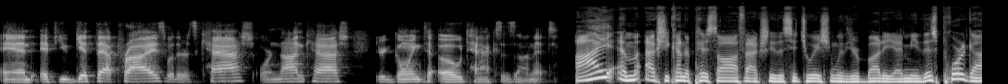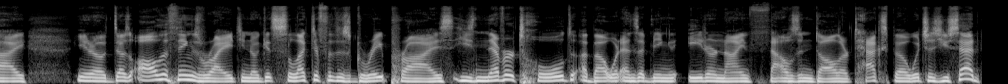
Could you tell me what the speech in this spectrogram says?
And if you get that prize, whether it's cash or non cash, you're going to owe taxes on it. I am actually kind of pissed off, actually, the situation with your buddy. I mean, this poor guy, you know, does all the things right, you know, gets selected for this great prize. He's never told about what ends up being an eight or nine thousand dollar tax bill, which, as you said,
